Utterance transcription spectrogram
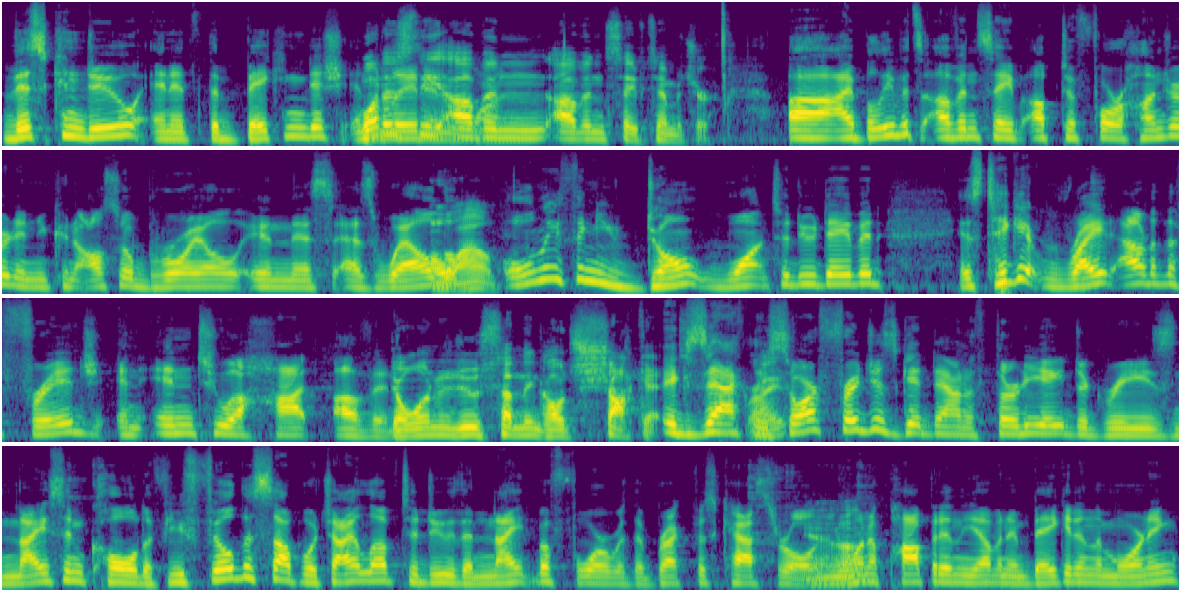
this can do, and it's the baking dish What is the one. oven oven safe temperature? Uh, I believe it's oven safe up to 400, and you can also broil in this as well. Oh, the wow. only thing you don't want to do, David, is take it right out of the fridge and into a hot oven. Don't want to do something called shock it. Exactly. right? So our fridges get down to 38 degrees, nice and cold. If you fill this up, which I love to do the night before with a breakfast casserole, and you want to pop it in the oven and bake it in the morning,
